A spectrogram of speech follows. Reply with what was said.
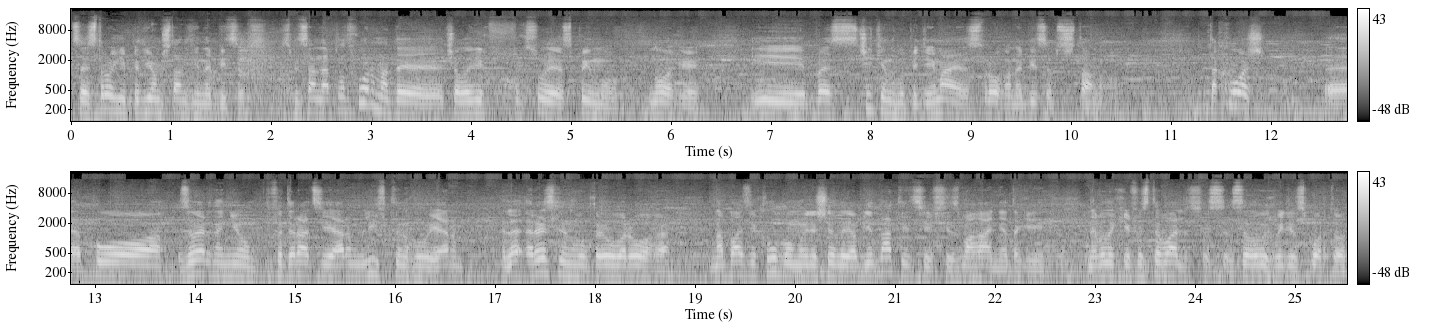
Це строгий підйом штанги на біцепс. Спеціальна платформа, де чоловік фіксує спину, ноги і без читінгу підіймає строго на біцепс штангу. Також е, по зверненню Федерації армліфтингу і армреслінгу Кривого Рога на базі клубу ми вирішили об'єднати ці всі змагання, такий невеликий фестиваль силових видів спорту.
